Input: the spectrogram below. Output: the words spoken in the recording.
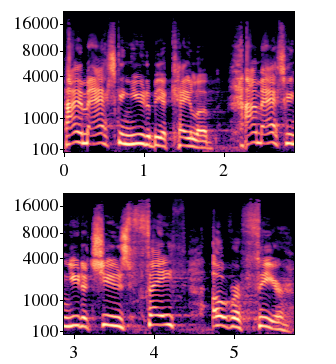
I am asking you to be a Caleb. I'm asking you to choose faith over fear.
